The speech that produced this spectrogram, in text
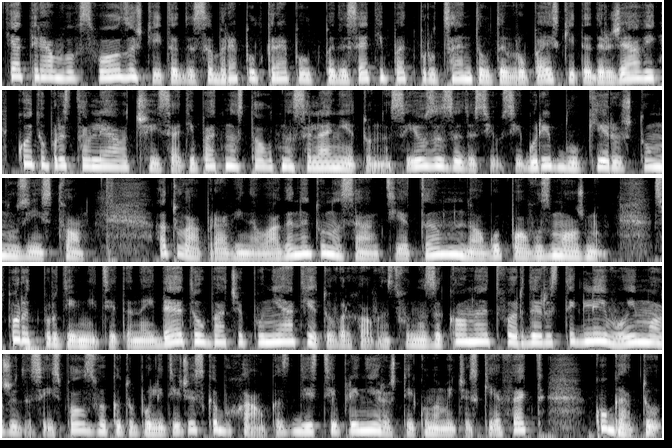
тя трябва в своя защита да събере подкрепа от 55% от европейските държави, които представляват 65 на 100 от населението на Съюза, за да си осигури блокиращо мнозинство. А това прави налагането на санкцията много по-възможно. Според противниците на идеята обаче понятието върховенство на закона е твърде разтегливо и може да се използва като политическа бухалка с дисциплиниращ економически ефект, когато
